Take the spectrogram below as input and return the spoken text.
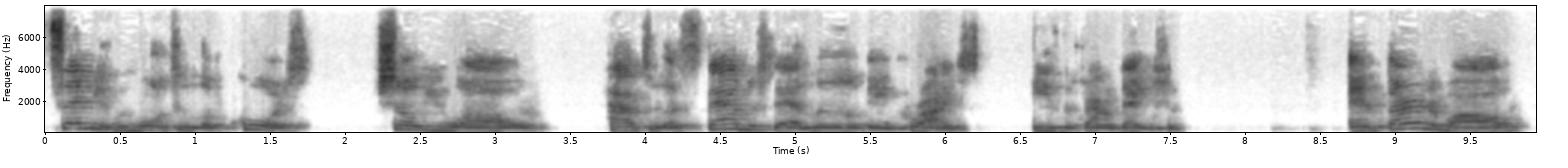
Second, we want to, of course, show you all how to establish that love in Christ. He's the foundation. And third of all,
